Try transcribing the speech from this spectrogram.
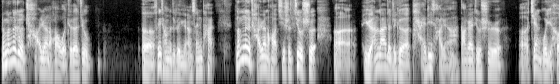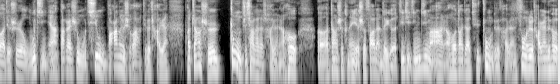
那么那个茶园的话，我觉得就呃非常的这个原生态。那么那个茶园的话，其实就是呃原来的这个台地茶园啊，大概就是。呃，建国以后啊，就是五几年啊，大概是五七五八那个时候啊，这个茶园，它当时种植下来的茶园，然后呃，当时可能也是发展这个集体经济嘛啊，然后大家去种这个茶园，种了这个茶园之后，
